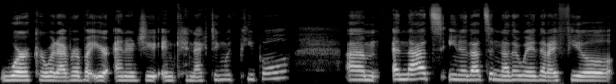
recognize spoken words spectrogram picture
work or whatever, but your energy in connecting with people. Um, and that's you know that's another way that I feel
